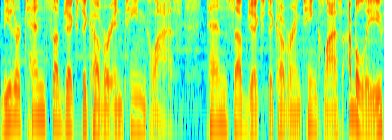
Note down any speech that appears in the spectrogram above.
these are 10 subjects to cover in teen class. 10 subjects to cover in teen class. I believe,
